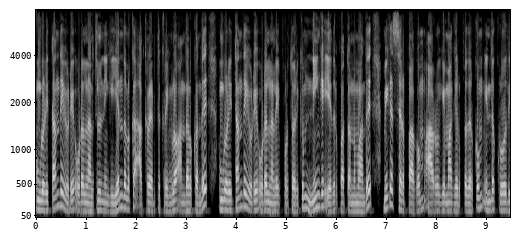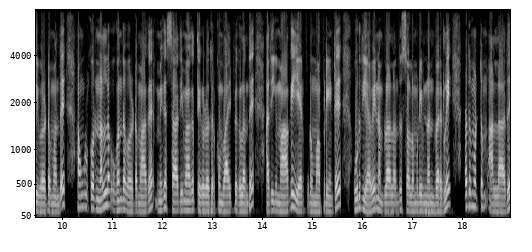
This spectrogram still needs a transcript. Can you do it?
உங்களுடைய தந்தையுடைய உடல் நலத்தில் நீங்கள் எந்த அளவுக்கு அக்கறை எடுத்துக்கிறீங்களோ அந்த அளவுக்கு வந்து உங்களுடைய தந்தையுடைய உடல்நிலை பொறுத்த வரைக்கும் நீங்கள் எதிர்பார்த்தோன்னா வந்து மிக சிறப்பாகவும் ஆரோக்கியமாக இருப்பதற்கும் இந்த குரோதி வருடம் வந்து அவங்களுக்கு ஒரு நல்ல உகந்த வருடமாக மிக சாதியமாக திகழ்வதற்கும் வாய்ப்புகள் வந்து அதிகமாக ஏற்படும் அப்படின்ட்டு உறுதியாகவே நம்மளால் வந்து சொல்ல முடியும் நண்பர்களே. அது மட்டும் அல்லாது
